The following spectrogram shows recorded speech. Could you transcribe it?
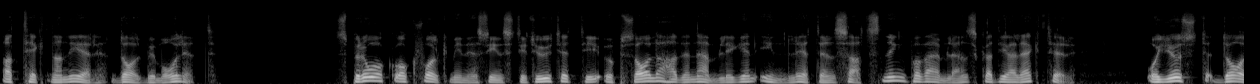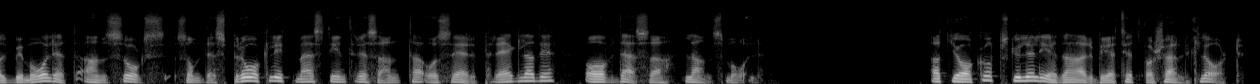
att teckna ner Dalbymålet. Språk och folkminnesinstitutet i Uppsala hade nämligen inlett en satsning på värmländska dialekter och just Dalbymålet ansågs som det språkligt mest intressanta och särpräglade av dessa landsmål. Att Jakob skulle leda arbetet var självklart.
